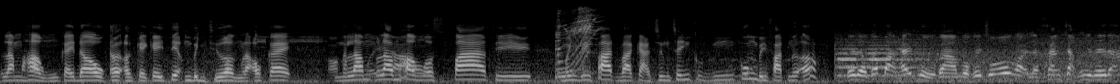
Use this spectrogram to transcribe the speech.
làm hỏng cái đầu ở, ở cái cái tiệm bình thường là ok. Làm làm hỏng ở spa thì mình bị phạt và cả chương trình cũng cũng bị phạt nữa. Bây giờ các bạn hãy thử vào một cái chỗ gọi là sang trọng như thế đã.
